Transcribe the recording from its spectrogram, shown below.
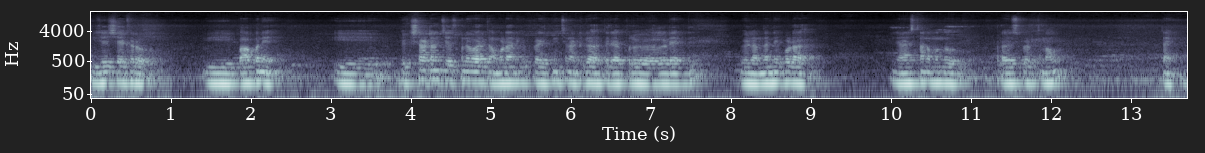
విజయశేఖర్ ఈ పాపని ఈ భిక్షాటన చేసుకునే వారికి అమ్మడానికి ప్రయత్నించినట్టుగా దర్యాప్తులో వెల్లడైంది. వీళ్ళందరినీ కూడా న్యాయస్థానం ముందు ప్రవేశపెడుతున్నాము. థ్యాంక్ యూ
